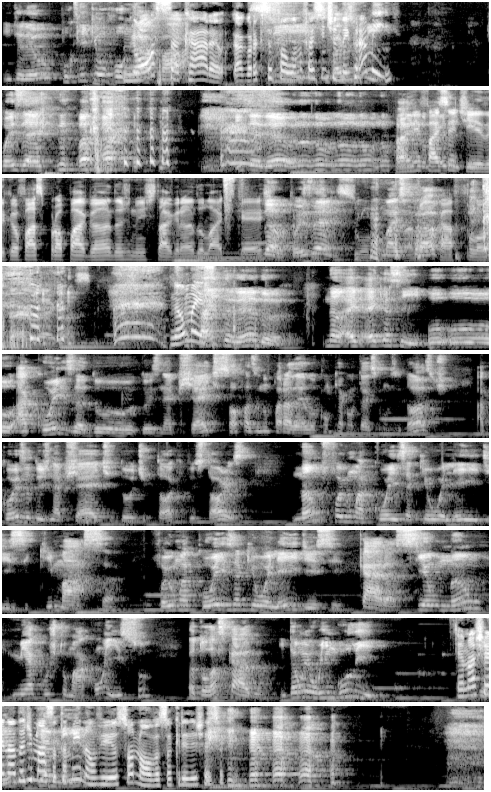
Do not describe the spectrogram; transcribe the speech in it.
Entendeu? Por que, que eu vou gravar? Nossa, cara, agora que você falou, não faz sentido nem pra sumir? mim. Pois é. Entendeu? Não, não, não, não, não Pra faz, mim não faz sentido, que eu faço propagandas no Instagram do Livecast. Não, pois é. Sumam, Mas pra pra- não Tá mas entendendo? Não, é, é que assim, o, o- a coisa do, do Snapchat, só fazendo um paralelo com o que acontece com os idosos, a coisa do Snapchat, do TikTok, do Stories, não foi uma coisa que eu olhei e disse que massa. foi uma coisa que eu olhei e disse, cara, se eu não me acostumar com isso, eu tô lascado. Então eu engoli. Eu não achei Entendeu? nada de massa também, minha- não, viu? Eu sou nova, só queria deixar isso aqui.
